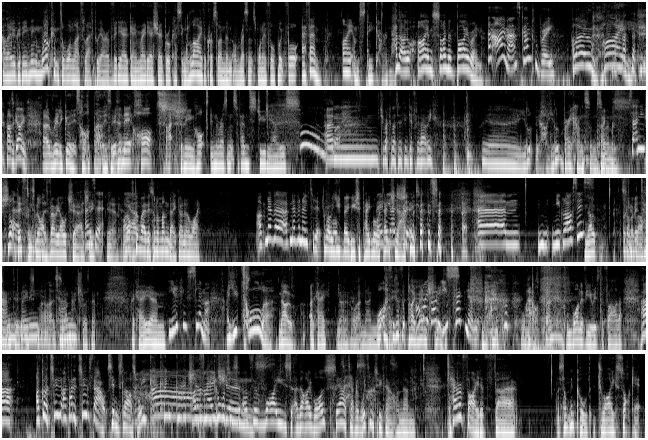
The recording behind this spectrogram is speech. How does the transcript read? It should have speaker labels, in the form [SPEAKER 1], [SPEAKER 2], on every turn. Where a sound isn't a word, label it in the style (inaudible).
[SPEAKER 1] Hello, good evening, and welcome to One Life Left. We are a video game radio show broadcasting live across London on Resonance 104.4 FM. I am Steve Curran.
[SPEAKER 2] Hello, I am Simon Byron.
[SPEAKER 3] And I'm Anne Scantlebury.
[SPEAKER 1] Hello, hi. (laughs)
[SPEAKER 2] How's it going?
[SPEAKER 1] Uh, really good. It's hot though, isn't,
[SPEAKER 2] Isn't
[SPEAKER 1] it?
[SPEAKER 2] it hot?
[SPEAKER 1] Back to being hot in the Resonance FM studios.
[SPEAKER 3] Ooh.
[SPEAKER 2] Um, do you recognise anything different about me?
[SPEAKER 1] Yeah, you look. Oh, you look very handsome, Simon.
[SPEAKER 3] is that a new
[SPEAKER 1] It's
[SPEAKER 3] shirt?
[SPEAKER 1] not different.
[SPEAKER 2] It's not. It's a very old shirt, actually.
[SPEAKER 3] is it?
[SPEAKER 2] Yeah. I
[SPEAKER 3] Yeah.
[SPEAKER 2] often wear this on a Monday. Don't know why.
[SPEAKER 3] I've never, I've never noted it before.
[SPEAKER 2] Well, you, maybe you should pay more
[SPEAKER 3] Maybe
[SPEAKER 2] attention.
[SPEAKER 3] I
[SPEAKER 2] Anne. (laughs)
[SPEAKER 3] Um, n- new glasses?
[SPEAKER 2] no.
[SPEAKER 1] Looking a bit
[SPEAKER 2] glasses
[SPEAKER 1] tanned,
[SPEAKER 2] through these.
[SPEAKER 1] maybe?
[SPEAKER 2] Well, it's
[SPEAKER 1] Tanned?
[SPEAKER 2] not natural, isn't it?
[SPEAKER 1] Okay. Um,
[SPEAKER 3] Are you looking slimmer?
[SPEAKER 1] are you taller?
[SPEAKER 2] No.
[SPEAKER 1] Okay.
[SPEAKER 2] No. Well, no.
[SPEAKER 1] What are the other dimensions?
[SPEAKER 3] Oh my god, are you pregnant? (laughs)
[SPEAKER 2] Wow. One of you is the father. Uh, I've got a tooth. I've had a tooth out since last week. (gasps) Congratulations! I'm three quarters of the wise that I was. Yeah, I had to have a wisdom tooth out, and um, terrified of uh, something called dry socket.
